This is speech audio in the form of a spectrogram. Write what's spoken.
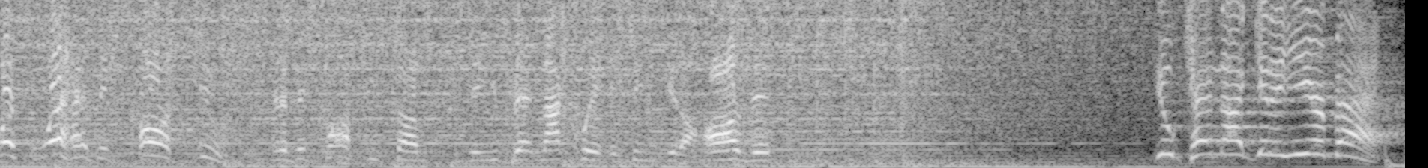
What's, what has it cost you? And if it costs you something, then you better not quit until you get a harvest. You cannot get a year back.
